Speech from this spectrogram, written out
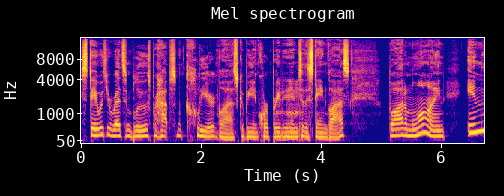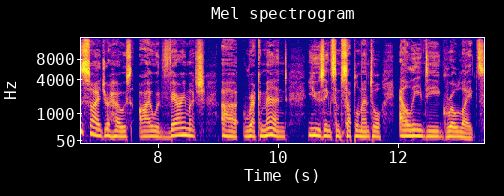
Stay with your reds and blues. Perhaps some clear glass could be incorporated into the stained glass. Bottom line, inside your house, I would very much uh, recommend using some supplemental LED grow lights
